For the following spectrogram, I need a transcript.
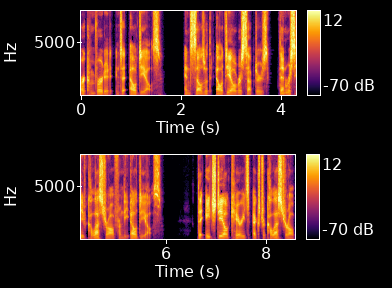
are converted into LDLs, and cells with LDL receptors then receive cholesterol from the LDLs. The HDL carries extra cholesterol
